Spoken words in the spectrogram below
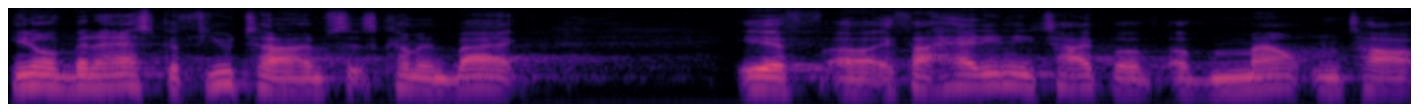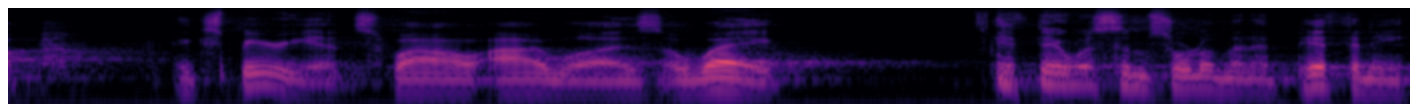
You know, I've been asked a few times since coming back if, uh, if I had any type of, of mountaintop experience while I was away, if there was some sort of an epiphany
